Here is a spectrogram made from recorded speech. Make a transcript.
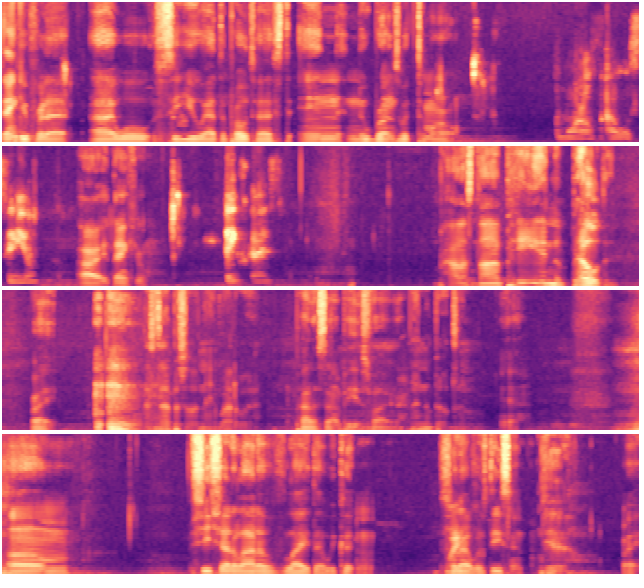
Thank you for that. I will see you at the protest in New Brunswick tomorrow. Tomorrow, I will see you. All right. Thank you. Thanks, guys. Palestine P in the building. Right. That's the episode name, by the way. Palestine P is fire. In the building. Yeah. Um. She shed a lot of light that we couldn't, so Wait. that was decent. Yeah. Right.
